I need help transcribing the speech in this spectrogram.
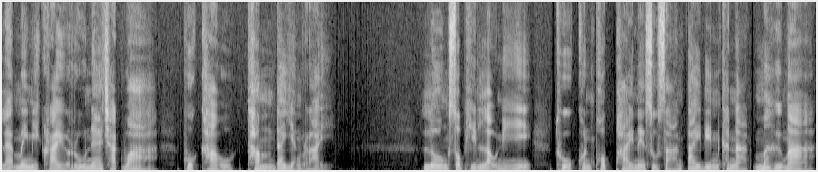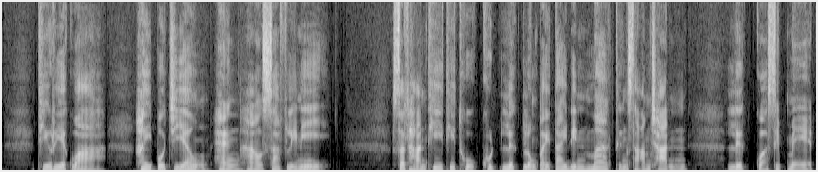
และไม่มีใครรู้แน่ชัดว่า พวกเขาทำได้อย่างไร โลงศพหินเหล่านี้ถูกค้นพบภายในสุสานใต้ดินขนาดมหึมา ที่เรียกว่าไฮโปเจียงแห่งฮาวซัฟลินีสถานที่ที่ถูกขุดลึกลงไปใต้ดินมากถึง3ชั้น ลึกกว่า 10 เมตร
